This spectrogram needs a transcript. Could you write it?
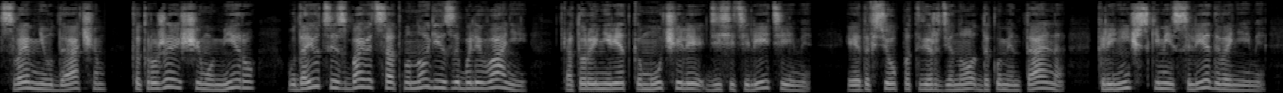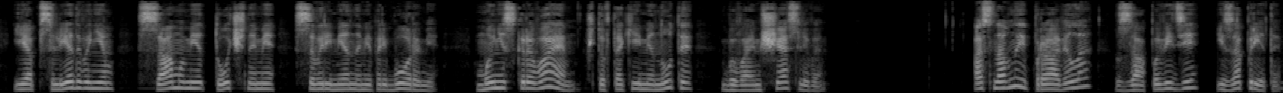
своим неудачам, к окружающему миру, удается избавиться от многих заболеваний, которые нередко мучили десятилетиями, и это все подтверждено документально, клиническими исследованиями и обследованием самыми точными современными приборами. Мы не скрываем, что в такие минуты бываем счастливы. Основные правила, заповеди и запреты.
